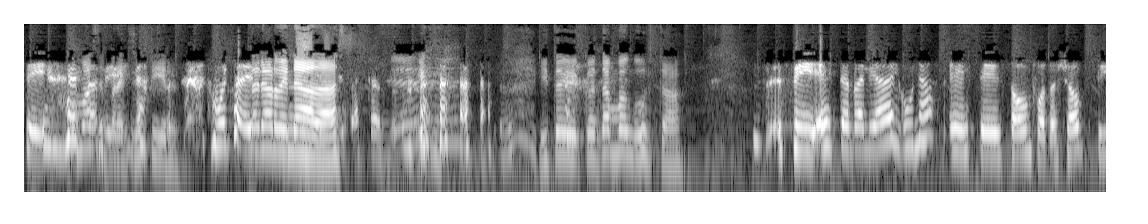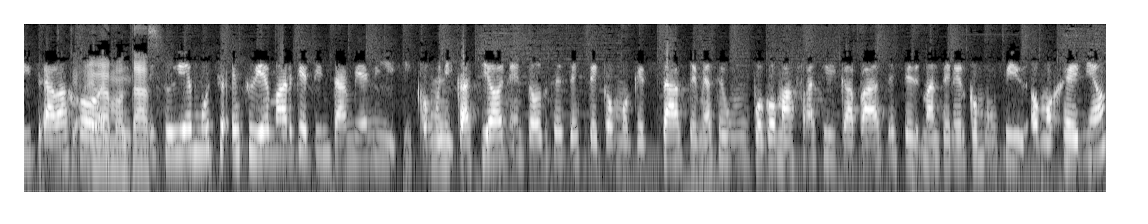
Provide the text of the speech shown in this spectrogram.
Sí, ¿Cómo hacen para existir? Muchas Están ordenadas. Y te, con tan buen gusto. Sí, este, en realidad algunas este, son Photoshop, sí, trabajo, este, estudié mucho, estudié marketing también y, y comunicación, entonces este como que ta, se me hace un poco más fácil capaz este mantener como un feed homogéneo.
